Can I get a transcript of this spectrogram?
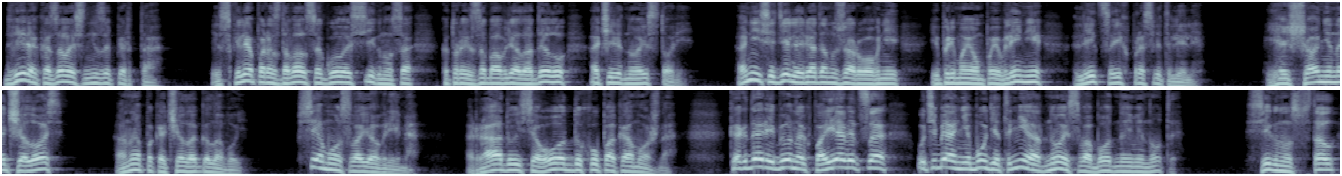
дверь оказалась не заперта. Из склепа раздавался голос Сигнуса, который забавлял Аделу очередной историей. Они сидели рядом с жаровней, и при моем появлении лица их просветлели. «Еще не началось?» Она покачала головой. «Всему свое время. Радуйся отдыху, пока можно. Когда ребенок появится, у тебя не будет ни одной свободной минуты». Сигнус встал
